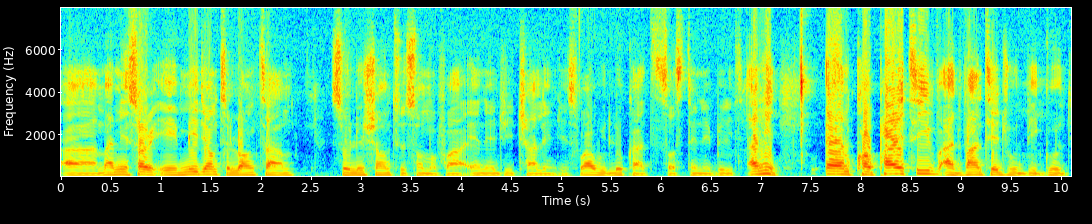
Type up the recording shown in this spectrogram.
Um, I mean, sorry, a medium to long term solution to some of our energy challenges while we look at sustainability. I mean, um, comparative advantage would be good.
